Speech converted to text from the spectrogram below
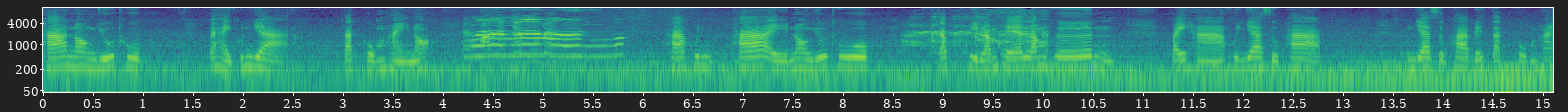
พาน้อง YouTube ไปให้คุณย่าตัดผมให้เนาะพาคุณพาไอ้น้อง YouTube กับพี่ลำแพนลำเพลินไปหาคุณย่าสุภาพ คุณย่าสุภาพได้ตัดผมให้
